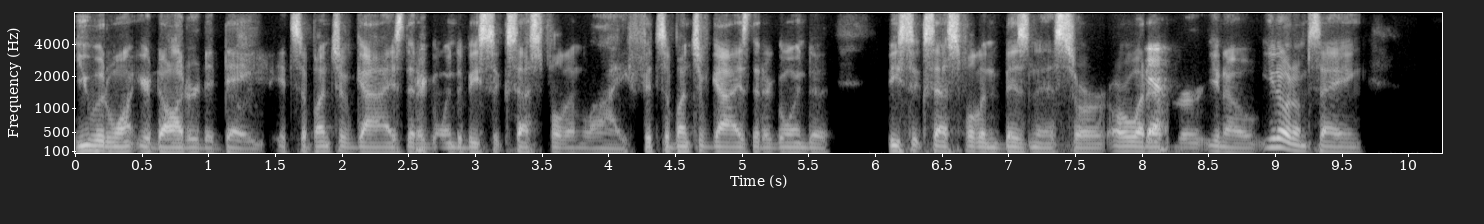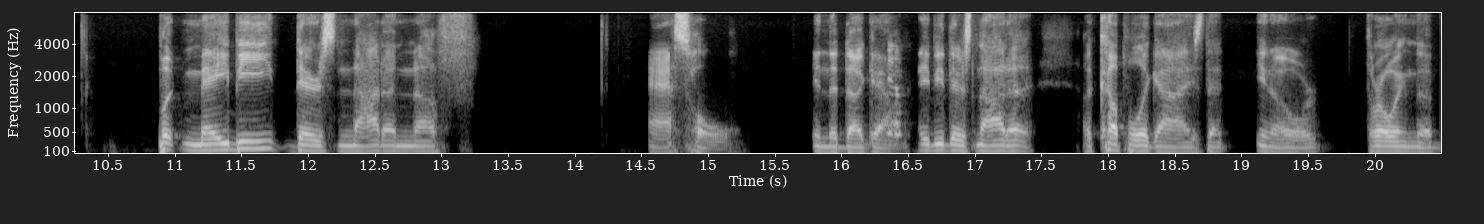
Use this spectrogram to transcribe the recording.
you would want your daughter to date it's a bunch of guys that are going to be successful in life it's a bunch of guys that are going to be successful in business or or whatever yeah. you know you know what i'm saying but maybe there's not enough asshole in the dugout yep. maybe there's not a a couple of guys that you know are throwing the.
